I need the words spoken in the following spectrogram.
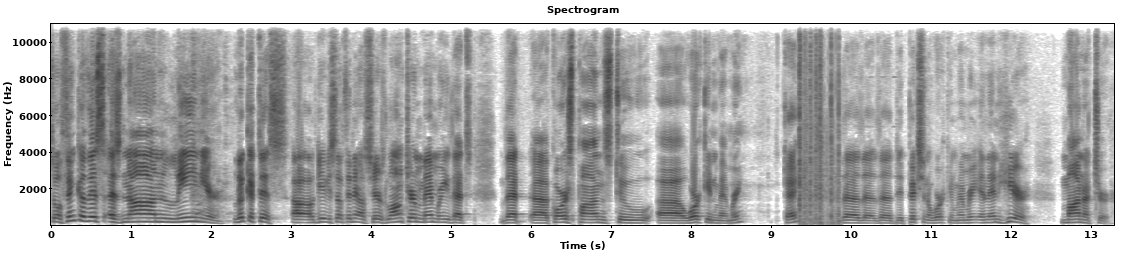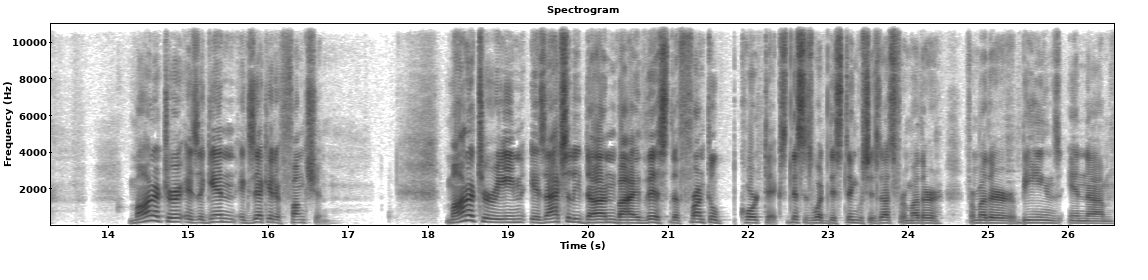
so think of this as non-linear. Look at this. Uh, I'll give you something else. Here's long-term memory that's, that uh, corresponds to uh, working memory. Okay, the, the, the depiction of working memory. And then here, monitor. Monitor is again executive function. Monitoring is actually done by this, the frontal cortex. This is what distinguishes us from other, from other beings in, um,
